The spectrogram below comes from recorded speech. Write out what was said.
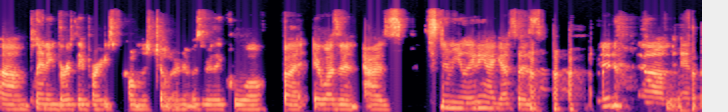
um, planning birthday parties for homeless children. It was really cool, but it wasn't as stimulating, I guess, as did. Um, and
